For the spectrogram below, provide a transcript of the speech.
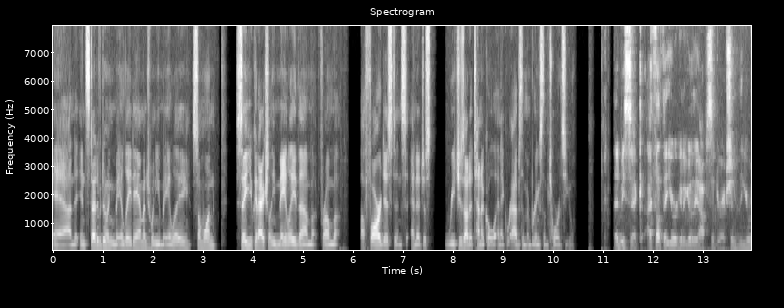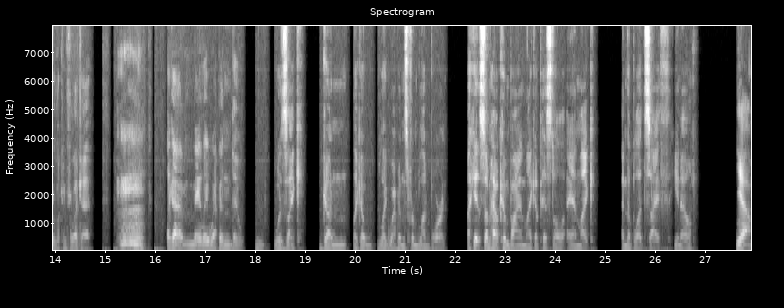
and instead of doing melee damage when you melee someone, say you could actually melee them from a far distance and it just reaches out a tentacle and it grabs them and brings them towards you. That'd be sick. I thought that you were gonna go the opposite direction. and You were looking for like a like a melee weapon that was like gun, like a like weapons from Bloodborne. Like it somehow combined like a pistol and like and the blood scythe. You know. Yeah.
